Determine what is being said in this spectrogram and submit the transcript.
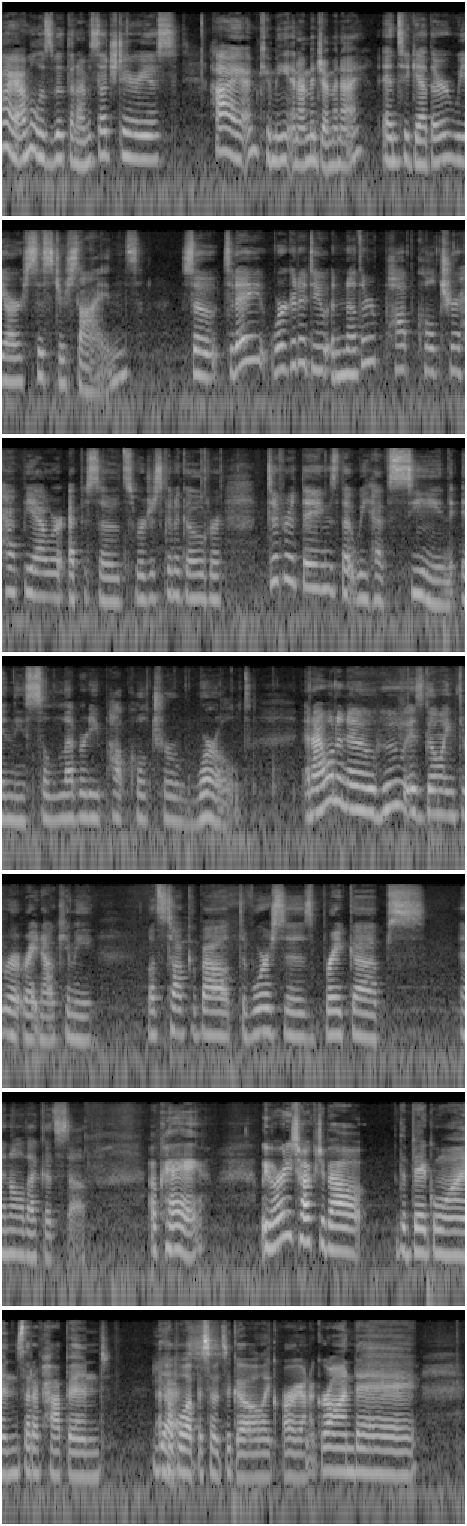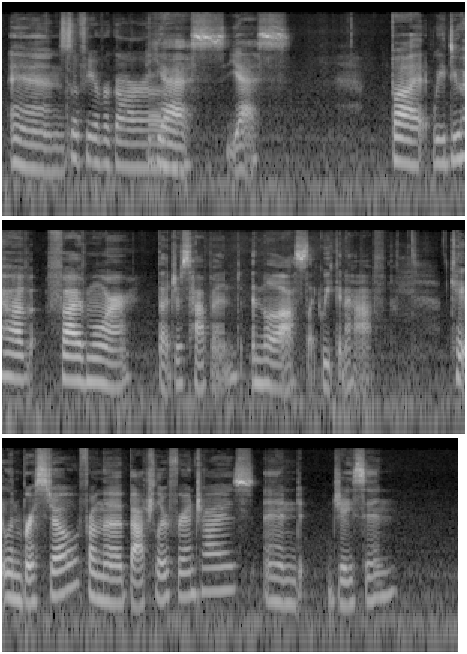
Hi, I'm Elizabeth and I'm a Sagittarius. Hi, I'm Kimmy and I'm a Gemini. And together we are sister signs. So today we're going to do another pop culture happy hour episode. So we're just going to go over different things that we have seen in the celebrity pop culture world. And I want to know who is going through it right now, Kimmy. Let's talk about divorces, breakups, and all that good stuff. Okay. We've already talked about the big ones that have happened a couple episodes ago, like Ariana Grande and Sofia Vergara. yes, yes. But we do have five more that just happened in the last like week and a half. Kaitlyn Bristowe from the Bachelor franchise and Jason,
